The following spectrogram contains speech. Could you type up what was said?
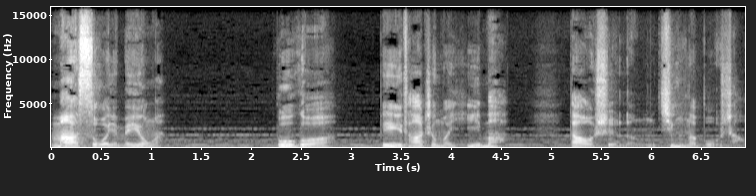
骂死我也没用啊。不过被他这么一骂，倒是冷静了不少，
